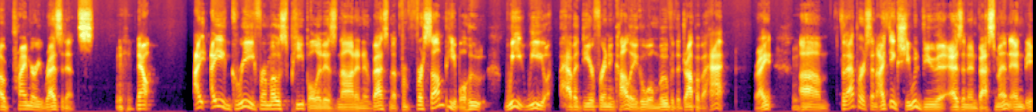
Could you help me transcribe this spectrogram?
a, a primary residence. Mhm. Now, I, I agree for most people it is not an investment. For for some people who we we have a dear friend and colleague who will move at the drop of a hat, right? Mhm. Um, for that person, I think she would view it as an investment and be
